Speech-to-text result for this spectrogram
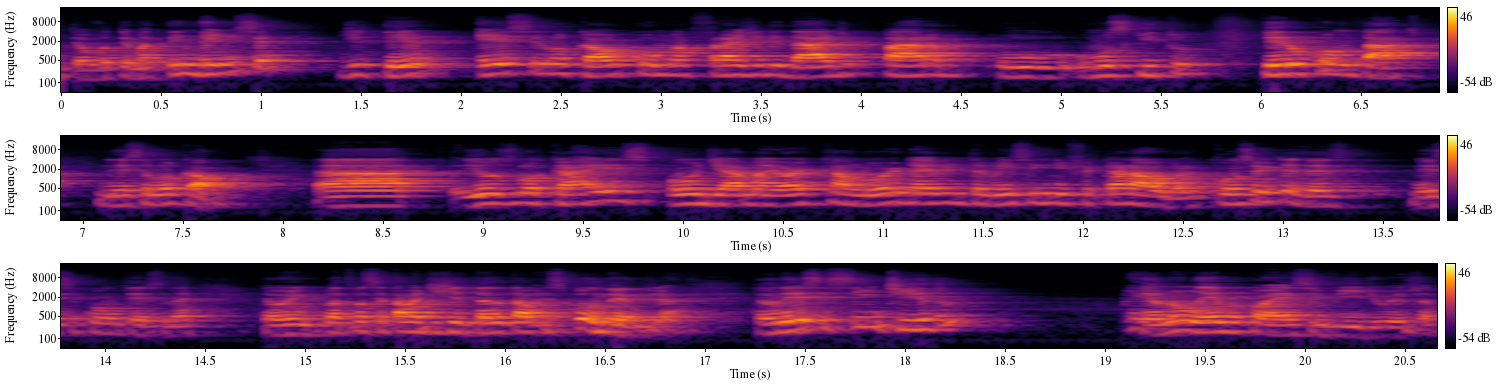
Então eu vou ter uma tendência de ter esse local como uma fragilidade para o, o mosquito ter o contato nesse local. Ah, e os locais onde há maior calor devem também significar algo, né? com certeza, nesse contexto, né? Então enquanto você estava digitando, estava respondendo já. Então nesse sentido, eu não lembro qual é esse vídeo, eu já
